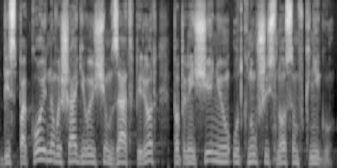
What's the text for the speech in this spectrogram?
беспокойно вышагивающим взад-вперед по помещению, уткнувшись носом в книгу.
